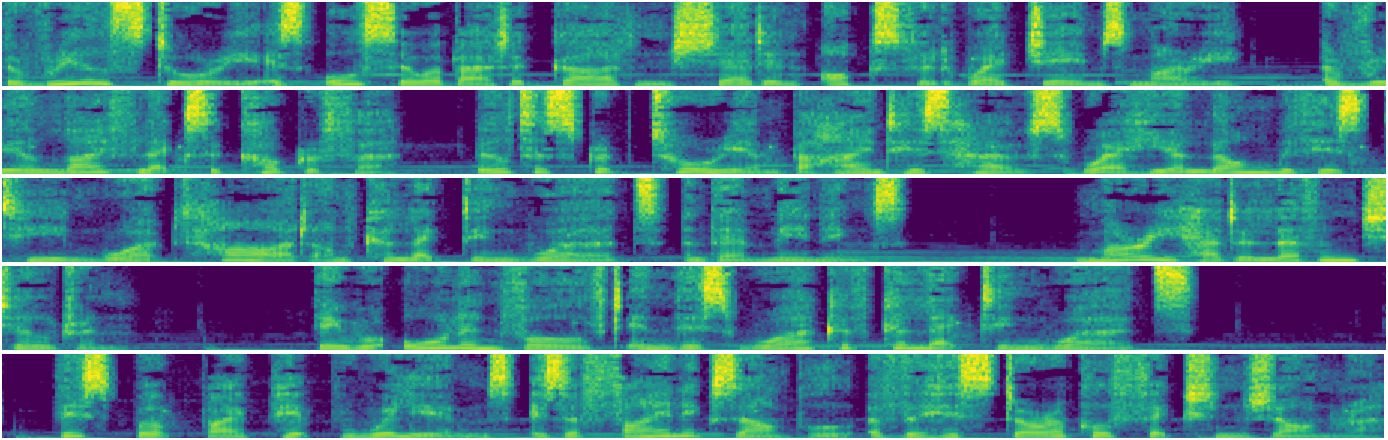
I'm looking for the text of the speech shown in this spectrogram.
The real story is also about a garden shed in Oxford where James Murray, a real life lexicographer, built a scriptorium behind his house where he, along with his team, worked hard on collecting words and their meanings. Murray had 11 children. They were all involved in this work of collecting words. This book by Pip Williams is a fine example of the historical fiction genre.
